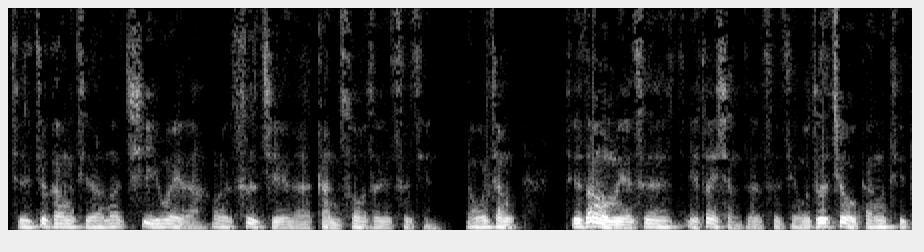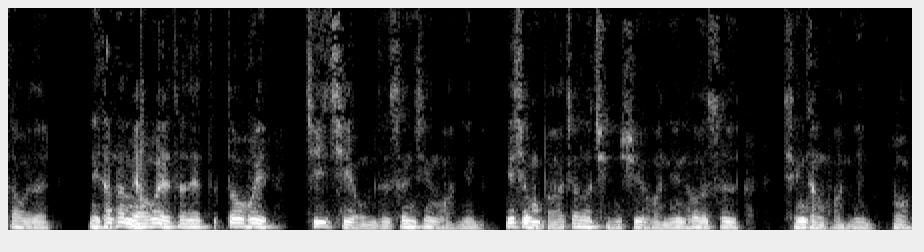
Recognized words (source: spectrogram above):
其实就刚刚提到那气味啦，或者视觉啦，感受这些事情。那我想，其实当然我们也是也在想这个事情。我觉得就我刚刚提到的，你看他描绘的这些都会激起我们的身心反应。也许我们把它叫做情绪反应，或者是情感反应哦，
